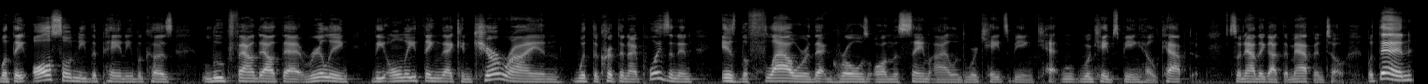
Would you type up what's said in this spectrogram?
But they also need the painting because Luke found out that really the only thing that can cure Ryan with the kryptonite poisoning is the flower that grows on the same island where Kate's being where Kate's being held captive. So now they got the map in tow. But then,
